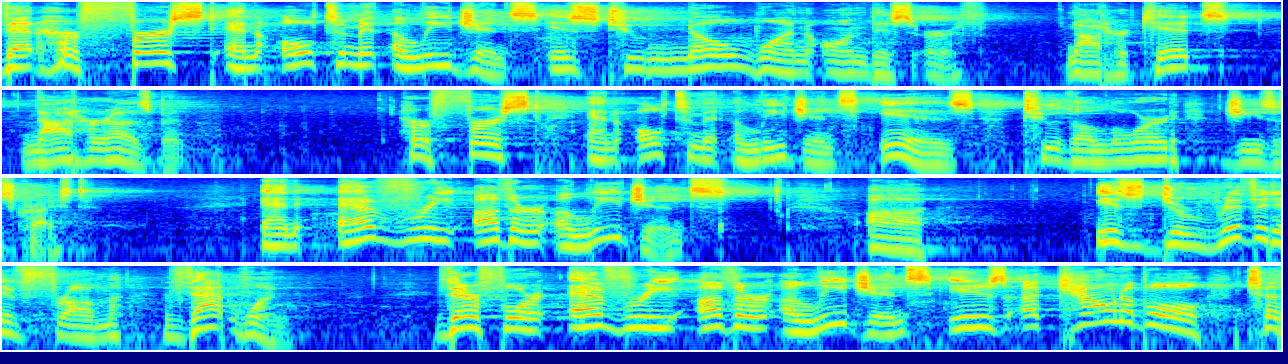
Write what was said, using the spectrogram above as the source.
that her first and ultimate allegiance is to no one on this earth, not her kids, not her husband. Her first and ultimate allegiance is to the Lord Jesus Christ. And every other allegiance uh, is derivative from that one. Therefore, every other allegiance is accountable to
